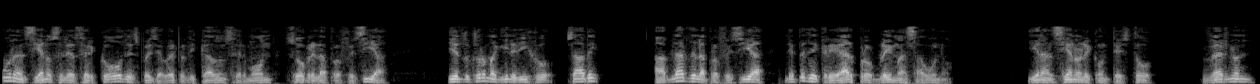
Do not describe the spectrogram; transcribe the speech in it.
un anciano se le acercó después de haber predicado un sermón sobre la profecía, y el doctor McGee le dijo, ¿sabe? Hablar de la profecía le puede crear problemas a uno. Y el anciano le contestó, Vernon,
